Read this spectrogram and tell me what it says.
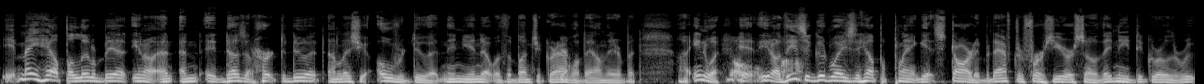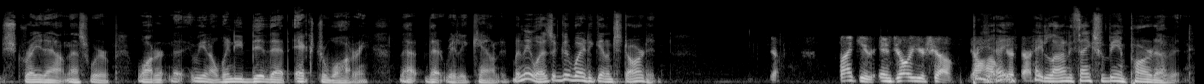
it may help a little bit, you know, and, and it doesn't hurt to do it unless you overdo it, and then you end up with a bunch of gravel down there. But uh, anyway, No, it, you know, these uh-uh. are good ways to help a plant get started. But after the first year or so, they need to grow the roots straight out, and that's where water. You know, when he did that extra watering, that that really counted. But anyway, it's a good way to get them started. Yeah. Thank you. Enjoy your show. Y'all have a hey, good day. hey, Lonnie, thanks for being part of it.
